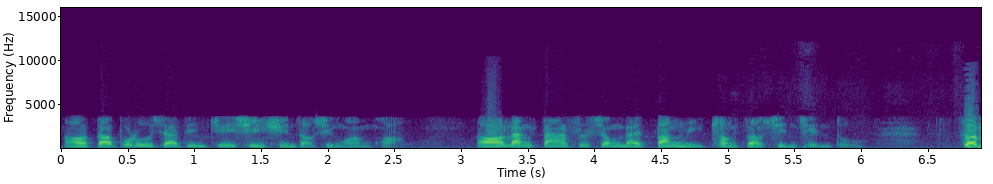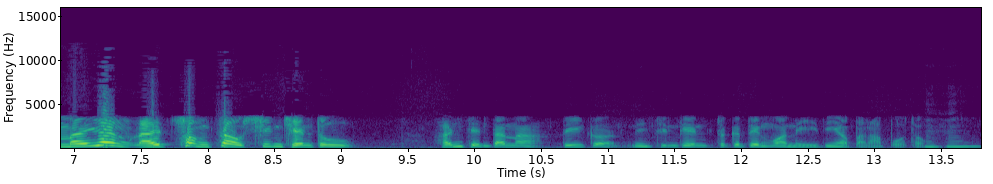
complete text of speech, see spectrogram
啊，倒不如下定决心寻找新方法，啊，让大师兄来帮你创造新前途。怎么样来创造新前途？很简单呐、第一个，你今天这个电话你一定要把它拨通，嗯，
